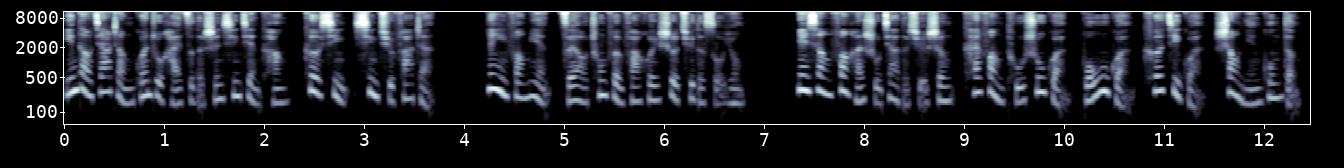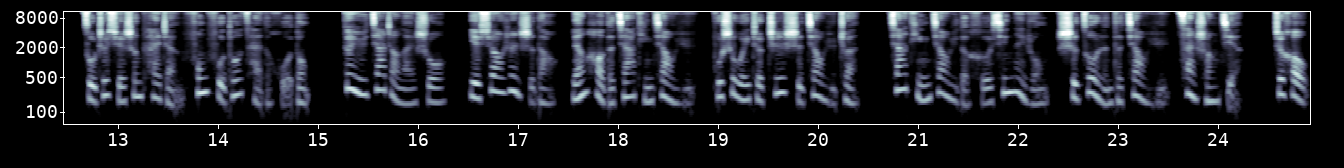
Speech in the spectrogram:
引导家长关注孩子的身心健康、个性、兴趣发展；另一方面，则要充分发挥社区的所用，面向放寒暑假的学生，开放图书馆、博物馆、科技馆、少年宫等，组织学生开展丰富多彩的活动。对于家长来说，也需要认识到，良好的家庭教育不是围着知识教育转，家庭教育的核心内容是做人的教育。再双减之后，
